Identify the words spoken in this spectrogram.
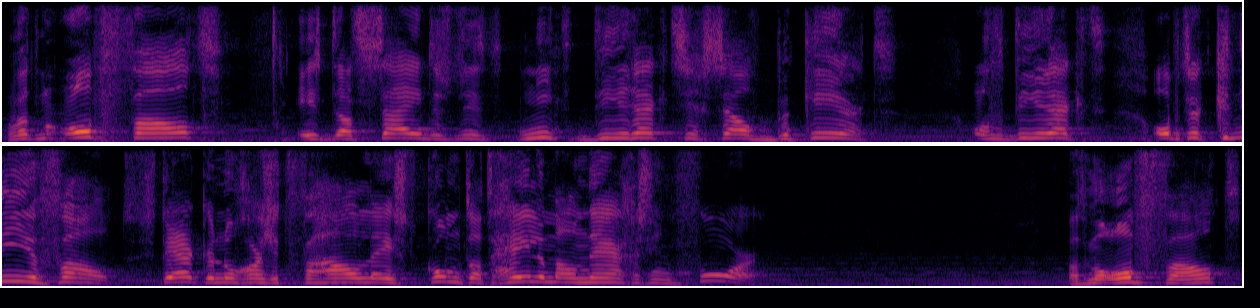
Wat me opvalt, is dat zij dus niet direct zichzelf bekeert. Of direct op de knieën valt. Sterker nog, als je het verhaal leest, komt dat helemaal nergens in voor. Wat me opvalt,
